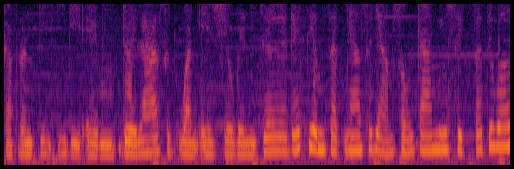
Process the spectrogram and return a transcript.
กรรมดนตรี EDM โดยล่าสุดวันเอเชียเวนเจอร์ได้เตรียมจัดงานสยามสงการมิวสิกเฟสติวัล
